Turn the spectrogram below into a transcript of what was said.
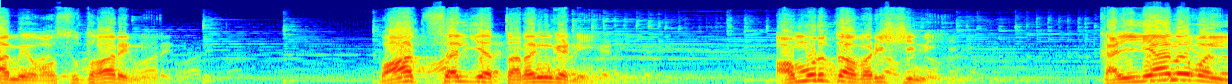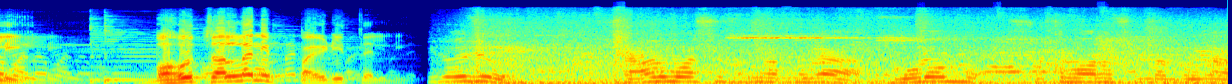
ఆమె వసుధారిణి వాత్సల్య తరంగణి అమృత వర్షిణి కళ్యాణవల్లి బహుచల్లని పైడితల్లి ఈరోజు శ్రావణ మాసం సందర్భంగా మూడో శుక్రవారం సందర్భంగా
